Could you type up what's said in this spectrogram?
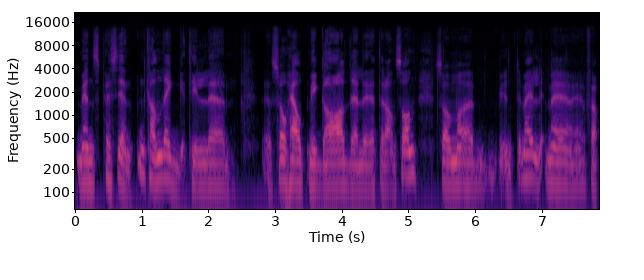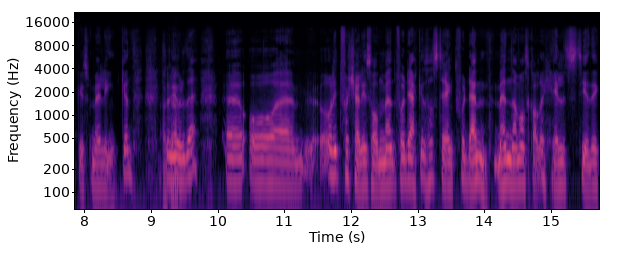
Mens presidenten kan legge til eh, So Help Me God eller et eller annet sånt, som eh, begynte med, med, faktisk med Lincoln, som okay. gjorde det. Eh, og, og, litt forskjellig sånn, men, for det er ikke så strengt for dem. Men man skal jo helst si det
